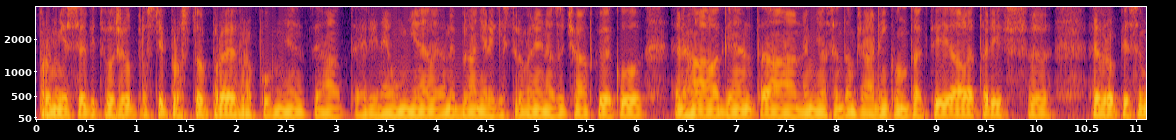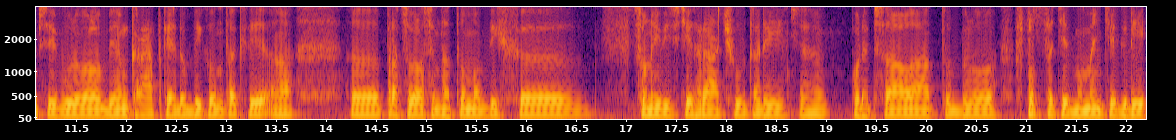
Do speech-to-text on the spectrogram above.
pro mě se vytvořil prostě prostor pro Evropu. Mě já tehdy neuměl, já nebyl ani registrovaný na začátku jako NHL agent a neměl jsem tam žádný kontakty, ale tady v Evropě jsem si vybudoval během krátké doby kontakty a e, pracoval jsem na tom, abych e, co nejvíc těch hráčů tady e, podepsal a to bylo v podstatě v momentě, kdy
